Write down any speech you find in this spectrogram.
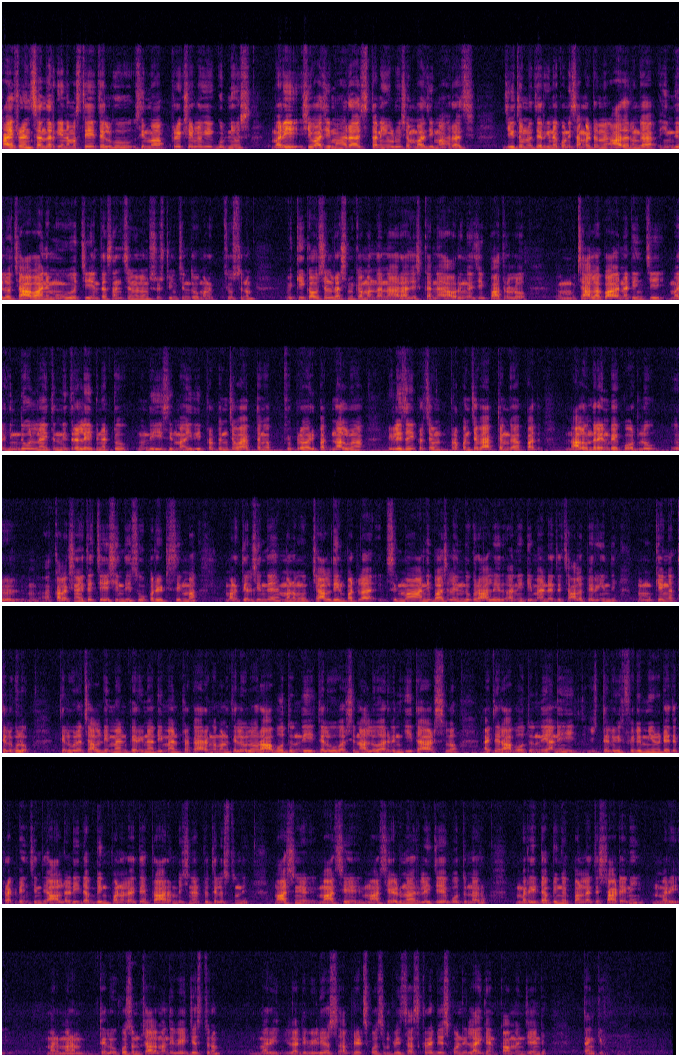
Hi friends అందరికీ నమస్తే. Telugu cinema ప్రేక్షకులకి గుడ్ న్యూస్. మరి శివాజీ మహారాజ్ తనయుడు శంభాజీ మహారాజ్ జీవితంలో జరిగిన కొన్ని సంఘటనల ఆధారంగా హిందీలో చావా అనే మూవీ వచ్చి ఎంత సంచలనం సృష్టించిందో మనం చూస్తున్నాం. విక్కీ కౌశల్ రష్మిక మందన్న రాజేష్ ఖన్నా ఔరంగజీబ్ పాత్రలో చాలా బాగా నటించి మరి హిందువులనైతే నిద్ర లేపినట్టు ఉంది ఈ సినిమా. ఇది ప్రపంచవ్యాప్తంగా ఫిబ్రవరి పద్నాలుగున రిలీజ్ అయ్యి ప్రచ ప్రపంచవ్యాప్తంగా పద్ నాలుగు వందల ఎనభై కోట్లు కలెక్షన్ అయితే చేసింది సూపర్ హిట్ సినిమా. మనకు తెలిసిందే మనము చాలా దీని పట్ల సినిమా అన్ని భాషలు ఎందుకు రాలేదు అని డిమాండ్ అయితే చాలా పెరిగింది. ముఖ్యంగా తెలుగులో. తెలుగులో చాలా డిమాండ్ పెరిగిన డిమాండ్ ప్రకారంగా మన తెలుగులో రాబోతుంది. తెలుగు వర్షన్ అల్లు అరవింద్ గీతా ఆర్ట్స్లో అయితే రాబోతుంది అని తెలుగు ఫిలిం యూనిట్ అయితే ప్రకటించింది. ఆల్రెడీ డబ్బింగ్ పనులు అయితే ప్రారంభించినట్టు తెలుస్తుంది. మార్చి మార్చి మార్చి ఏడున రిలీజ్ చేయబోతున్నారు. మరి డబ్బింగ్ పనులు అయితే స్టార్ట్ అయినాయి. మరి మరి మనం తెలుగు కోసం చాలామంది వెయిట్ చేస్తున్నాం. మరి ఇలాంటి వీడియోస్ అప్డేట్స్ కోసం ప్లీజ్ సబ్స్క్రైబ్ చేసుకోండి లైక్ అండ్ కామెంట్ చేయండి. Thank you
